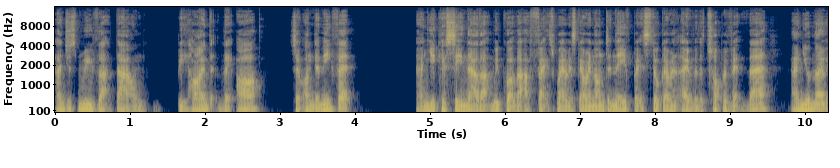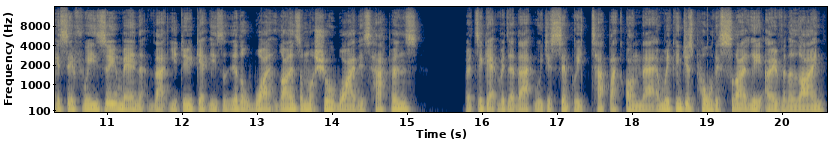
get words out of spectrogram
and just move that down behind the R, so underneath it. And you can see now that we've got that effect where it's going underneath, but it's still going over the top of it there. And you'll notice if we zoom in that you do get these little white lines. I'm not sure why this happens. But to get rid of that, we just simply tap back on there and we can just pull this slightly over the line.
